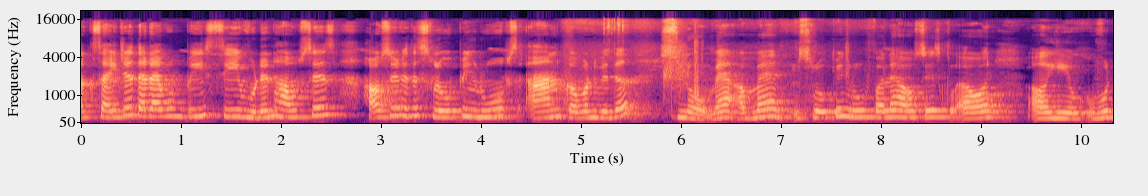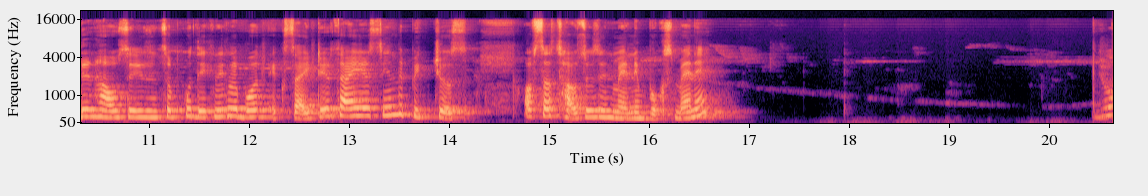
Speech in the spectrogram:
excited that i would be see wooden houses houses with sloping roofs and covered with the snow. मैं अब मैं स्लोपिंग रूफ वाले हाउसेज और uh, ये वुडन हाउसेज इन सबको देखने के लिए बहुत एक्साइटेड था. I have seen the pictures of such houses in many books मैंने जो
